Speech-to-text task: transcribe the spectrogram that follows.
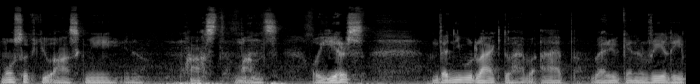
Most of you ask me in last months or years then you would like to have an app where you can really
